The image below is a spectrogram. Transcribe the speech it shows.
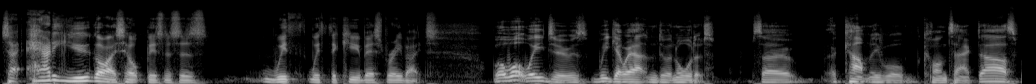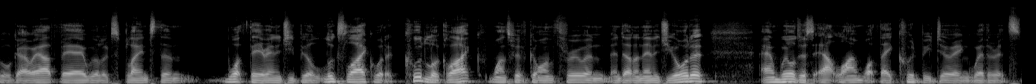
So how do you guys help businesses with with the QBest rebates? Well, what we do is we go out and do an audit. So a company will contact us, we'll go out there, we'll explain to them what their energy bill looks like, what it could look like once we've gone through and, and done an energy audit. And we'll just outline what they could be doing, whether it's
